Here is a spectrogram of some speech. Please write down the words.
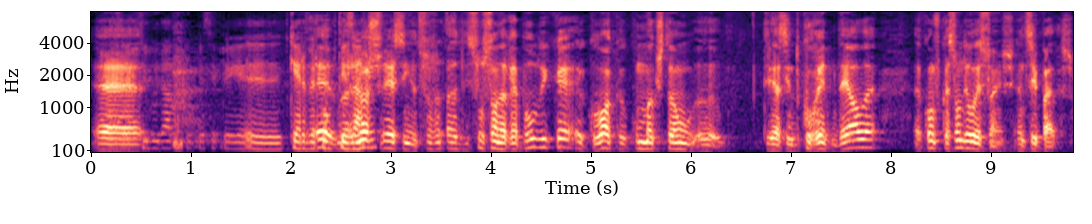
a possibilidade que o PCP eh, quer ver concretizada? Nós, é assim, a dissolução da República coloca como uma questão, eh, diria assim, decorrente dela, a convocação de eleições antecipadas.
